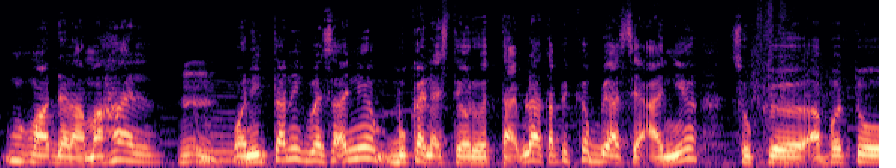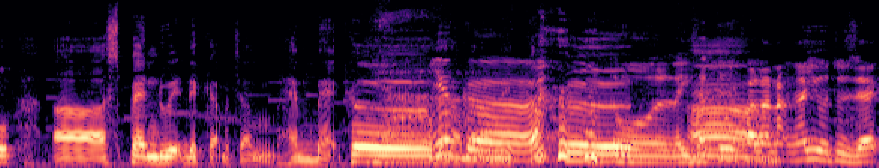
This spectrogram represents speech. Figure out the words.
ma- dah lah mahal. Mm. Wanita ni kebiasaannya bukan nak stereotip lah tapi kebiasaannya suka apa tu uh, spend duit dekat macam handbag ke, Ya barang-barang ke? makeup ke. Betul. Lagi satu Ah. kalau nak ngayuh tu Zack,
